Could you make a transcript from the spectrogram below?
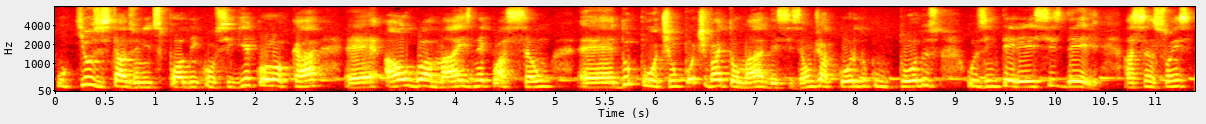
O que os Estados Unidos podem conseguir é colocar é, algo a mais na equação é, do Putin. O Putin vai tomar a decisão de acordo com todos os interesses dele. As sanções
